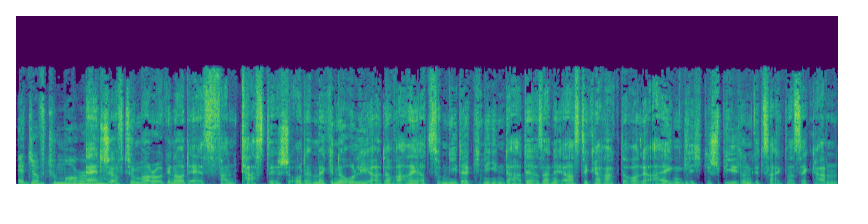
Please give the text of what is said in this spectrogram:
Edge of Tomorrow. Edge of Tomorrow, genau, der ist fantastisch. Oder Magnolia, da war er ja zum Niederknien. Da hat er seine erste Charakterrolle eigentlich gespielt und gezeigt, was er kann.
